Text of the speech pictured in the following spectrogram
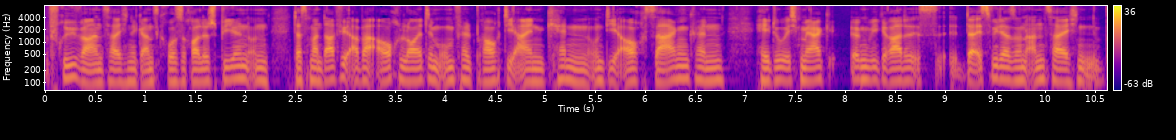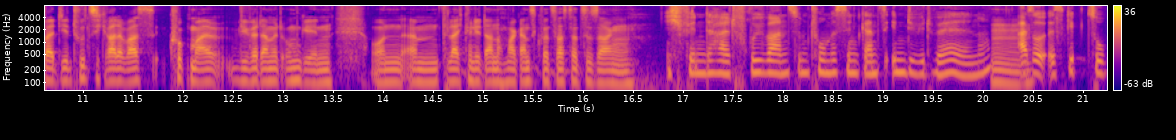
Frühwarnzeichen eine ganz große Rolle spielen und dass man dafür aber auch Leute im Umfeld braucht, die einen kennen und die auch sagen können, hey du, ich merke irgendwie gerade ist, da ist wieder so ein Anzeichen, bei dir tut sich gerade was, guck mal, wie wir damit umgehen. Und ähm, vielleicht könnt ihr da noch mal ganz kurz was dazu sagen. Ich finde halt, Frühwarnsymptome sind ganz individuell. Ne? Mhm. Also es gibt so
